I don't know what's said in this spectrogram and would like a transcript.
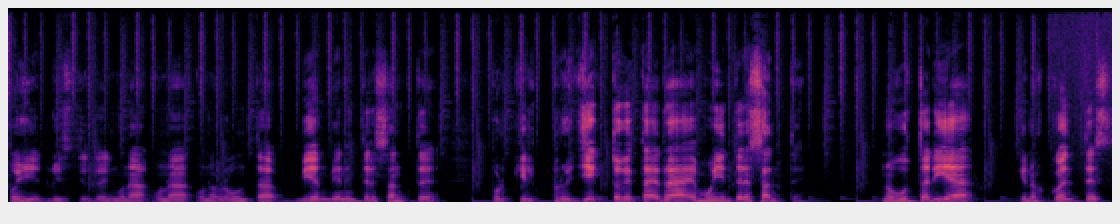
oye Luis, yo tengo una, una, una pregunta bien, bien interesante, porque el proyecto que está detrás es muy interesante. Nos gustaría que nos cuentes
